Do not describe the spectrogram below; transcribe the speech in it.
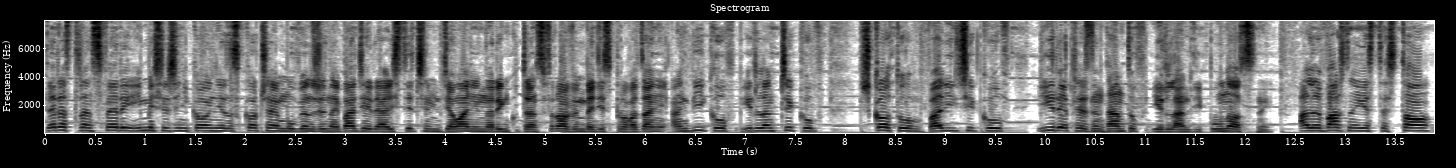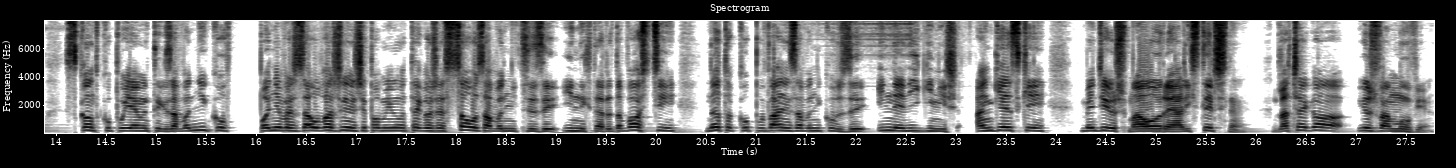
Teraz transfery i myślę, że nikogo nie zaskoczę mówiąc, że najbardziej realistycznym działaniem na rynku transferowym będzie sprowadzanie Anglików, Irlandczyków, Szkotów, Walijczyków i reprezentantów Irlandii Północnej. Ale ważne jest też to, skąd kupujemy tych zawodników, ponieważ zauważyłem, że pomimo tego, że są zawodnicy z innych narodowości, no to kupowanie zawodników z innej ligi niż angielskiej będzie już mało realistyczne. Dlaczego? Już wam mówię.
